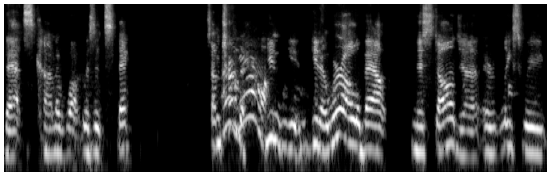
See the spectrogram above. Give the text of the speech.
that's kind of what was expected. So I'm oh, trying to Oh, you, you you know we're all about nostalgia, or at least we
